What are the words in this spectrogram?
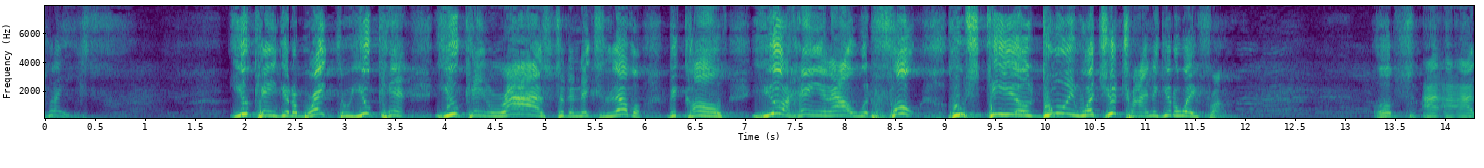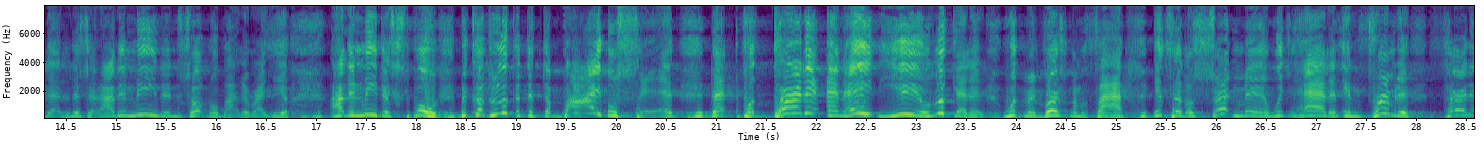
place. You can't get a breakthrough. You can't you can't rise to the next level because you're hanging out with folk who's still doing what you're trying to get away from. Oops, I, I, I, listen, I didn't mean to insult nobody right here. I didn't mean to expose, because look at this. The Bible said that for 30 and 8 years, look at it with me, verse number 5. It said a certain man which had an infirmity 30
